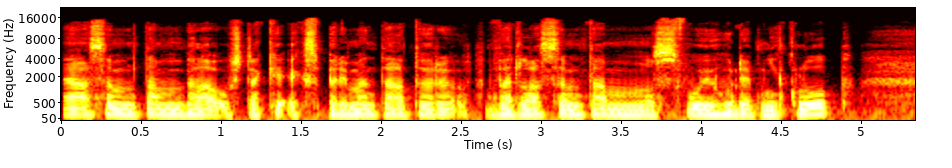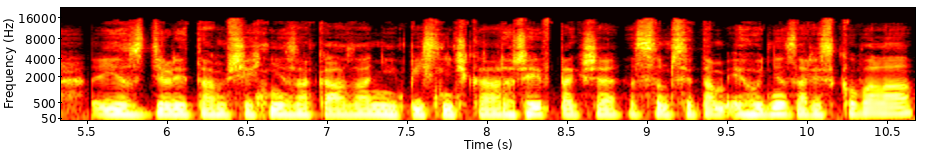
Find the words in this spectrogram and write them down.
Já jsem tam byla už taky experimentátor, vedla jsem tam svůj hudební klub, jezdili tam všichni zakázaní písničkáři, takže jsem si tam i hodně zariskovala.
